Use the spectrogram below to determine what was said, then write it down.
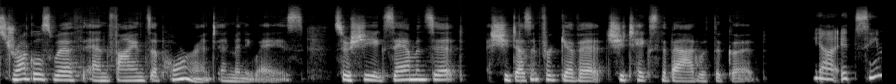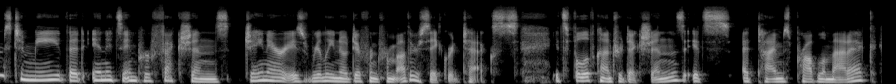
struggles with and finds abhorrent in many ways. So she examines it, she doesn't forgive it, she takes the bad with the good. Yeah, it seems to me that in its imperfections, Jane Eyre is really no different from other sacred texts. It's full of contradictions, it's at times problematic.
